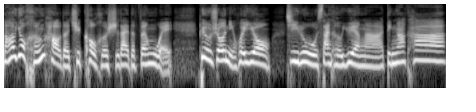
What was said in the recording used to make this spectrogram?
然后又很好的去扣合时代的氛围，譬如说你会用记录三合院啊、丁阿卡，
